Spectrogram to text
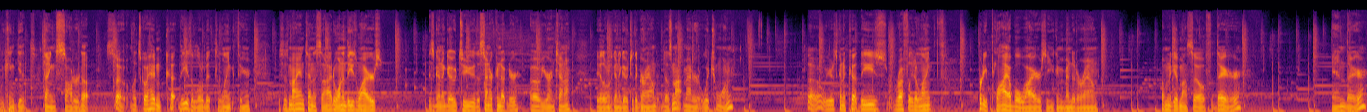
we can get things soldered up. So let's go ahead and cut these a little bit to length here. This is my antenna side. One of these wires is going to go to the center conductor of your antenna. The other one's going to go to the ground. It does not matter which one. So we're just going to cut these roughly to length pretty pliable wire so you can bend it around. So I'm to give myself there and there.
